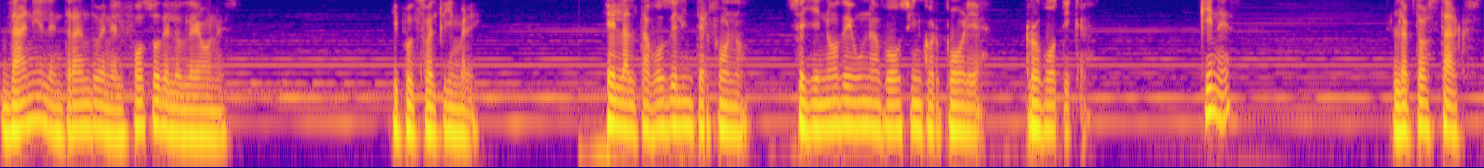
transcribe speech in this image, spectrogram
Daniel entrando en el foso de los leones. Y pulsó el timbre. El altavoz del interfono se llenó de una voz incorpórea, robótica. ¿Quién es? El doctor Starks,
